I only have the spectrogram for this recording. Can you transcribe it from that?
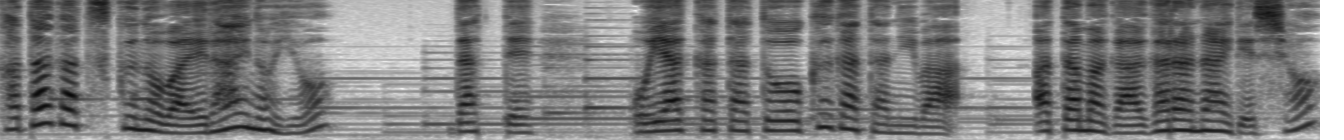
型がつくのは偉いのよ。だって、親方と奥方には頭が上がらないでしょ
